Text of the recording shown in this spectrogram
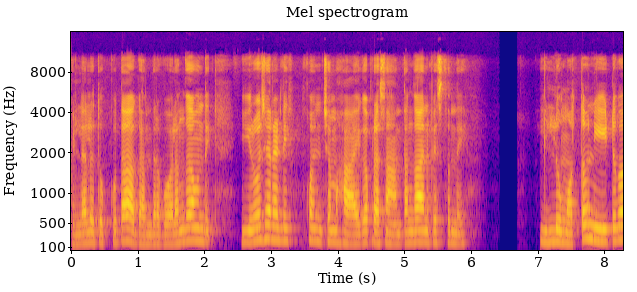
పిల్లలు తొక్కుతా గందరగోళంగా ఉంది. ఈరోజేనండి కొంచెం హాయిగా ప్రశాంతంగా అనిపిస్తుంది. ఇల్లు మొత్తం నీట్గా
